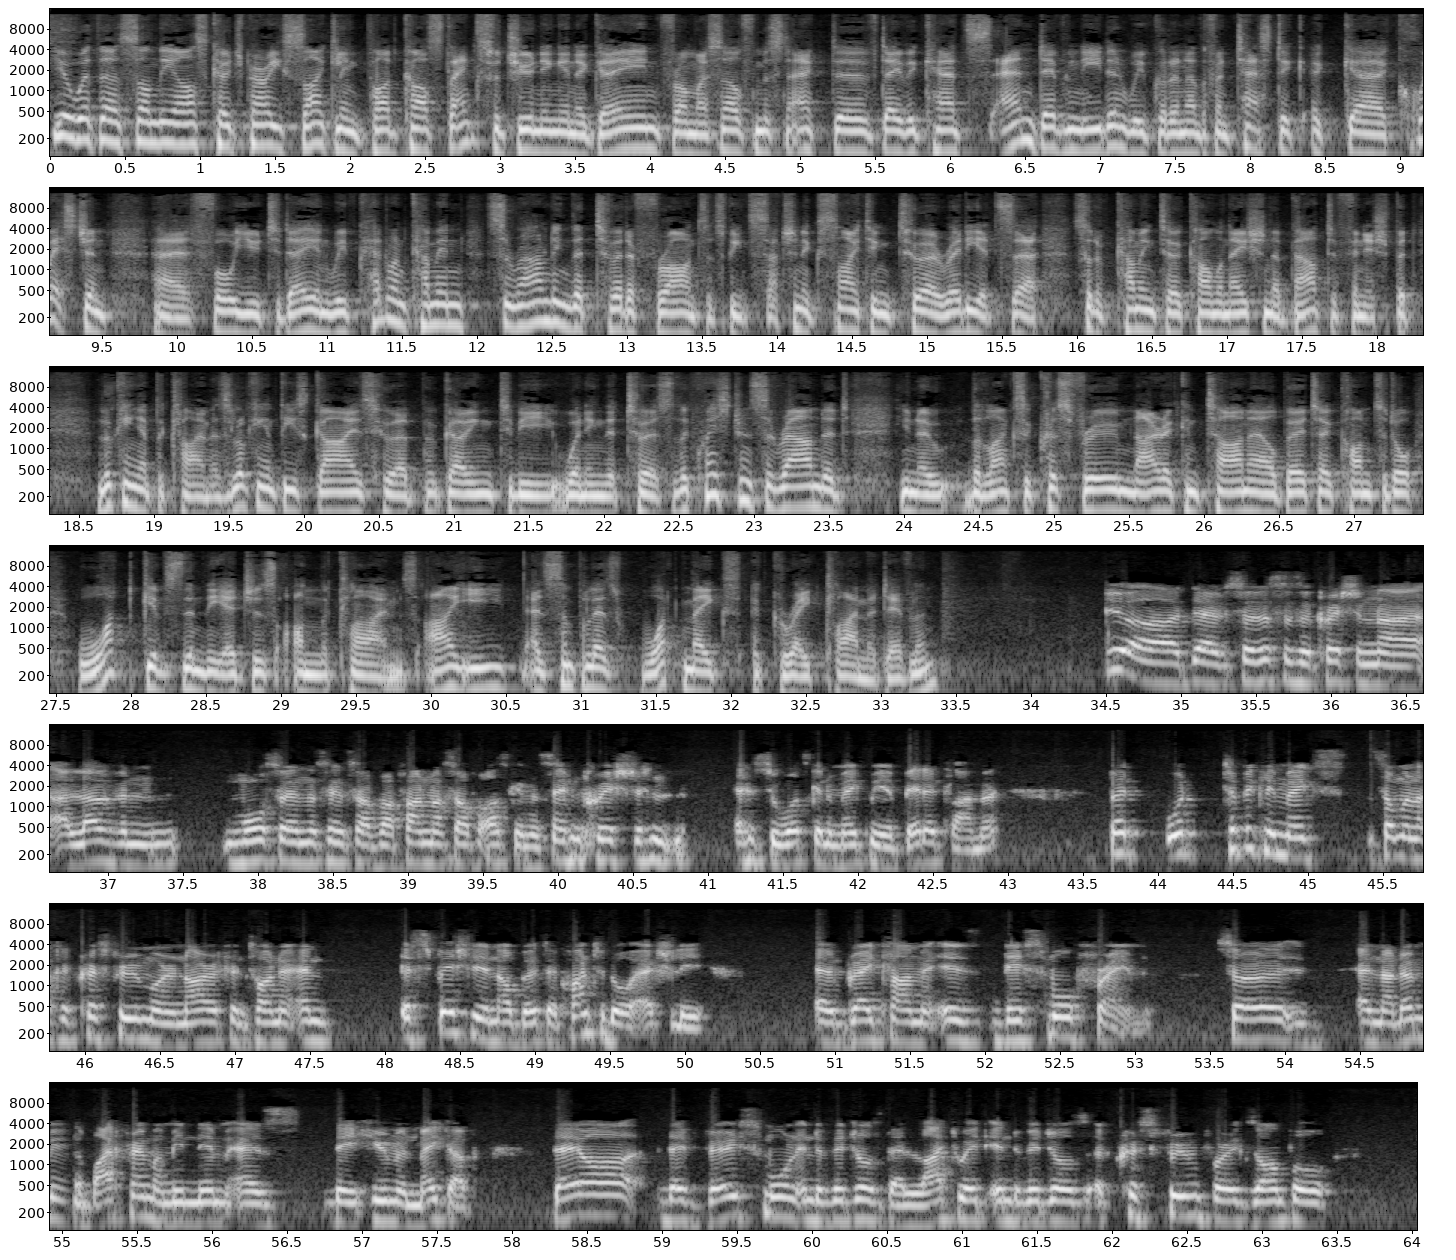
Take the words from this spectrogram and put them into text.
You're with us on the Ask Coach Parry Cycling Podcast. Thanks for tuning in again from myself, Mr. Active, David Katz, and Devlin Eyden. We've got another fantastic uh, question uh, for you today, and we've had one come in surrounding the Tour de France. It's been such an exciting tour already. It's uh, sort of coming to a culmination, about to finish, but looking at the climbers, looking at these guys who are going to be winning the tour. So the question surrounded, you know, the likes of Chris Froome, Nairo Quintana, Alberto Contador. What gives them the edges on the climbs? i.e., as simple as what makes a great climber, Devlin? Yeah, Dev. So this is a question I, I love, and more so in the sense of I find myself asking the same question as to what's going to make me a better climber. But what typically makes someone like a Chris Froome or a Nairo Quintana, and especially an Alberto Contador, actually a great climber, is their small frame. So, and I don't mean the bike frame; I mean them as their human makeup. They are they're very small individuals. They're lightweight individuals. A Chris Froome, for example,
